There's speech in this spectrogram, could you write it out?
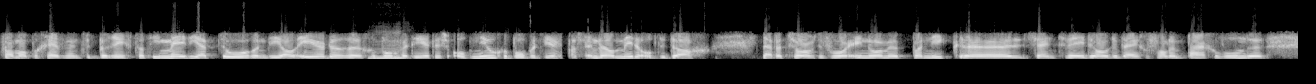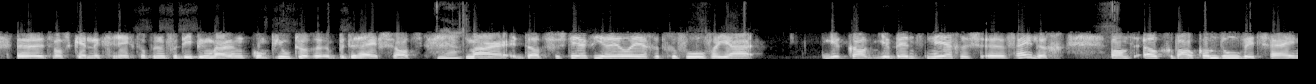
kwam op een gegeven moment het bericht dat die mediatoren die al eerder eh, gebombardeerd is, opnieuw gebombardeerd was. En wel midden op de dag. Nou, dat zorgde voor enorme paniek. Eh, er zijn twee doden bijgevallen, een paar gewonden. Eh, het was kennelijk gericht op een verdieping waar een computerbedrijf zat. Maar dat versterkt hier heel erg het gevoel van ja, je, kan, je bent nergens veilig. Want elk gebouw kan doelwit zijn.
